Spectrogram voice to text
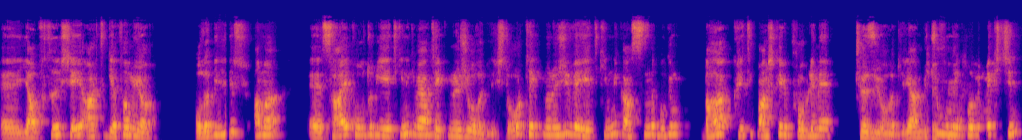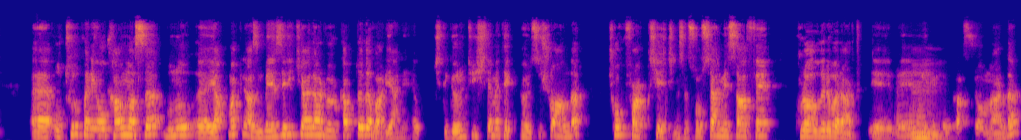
e, yaptığı şeyi artık yapamıyor olabilir ama e, sahip olduğu bir yetkinlik veya teknoloji olabilir. İşte o teknoloji ve yetkinlik aslında bugün daha kritik başka bir problemi çözüyor olabilir. Yani bütün bunu Kesinlikle. yapabilmek için e, oturup hani o kalmasa bunu e, yapmak lazım. Benzer hikayeler World Cup'ta da var. Yani işte görüntü işleme teknolojisi şu anda çok farklı şey için. Mesela sosyal mesafe kuralları var artık e, e, Hmm. lokasyonlarda.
